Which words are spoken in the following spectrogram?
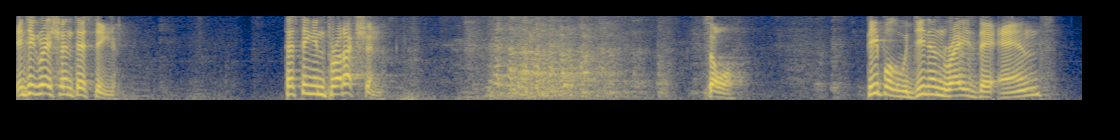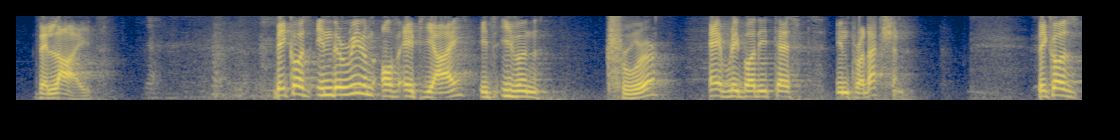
Integration testing. Testing in production. So people who didn't raise their hand, they lied. Because in the realm of API, it's even truer. Everybody tests in production. Because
